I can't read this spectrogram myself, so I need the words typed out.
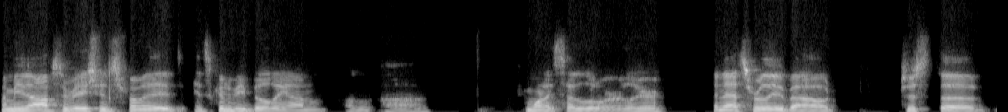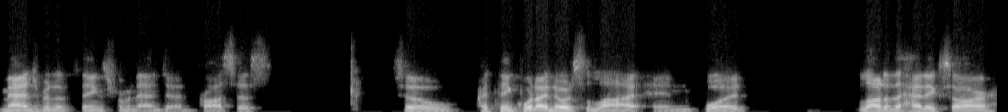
I mean, observations from it, it's going to be building on, on uh, what I said a little earlier. And that's really about just the management of things from an end to end process. So I think what I notice a lot and what a lot of the headaches are,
